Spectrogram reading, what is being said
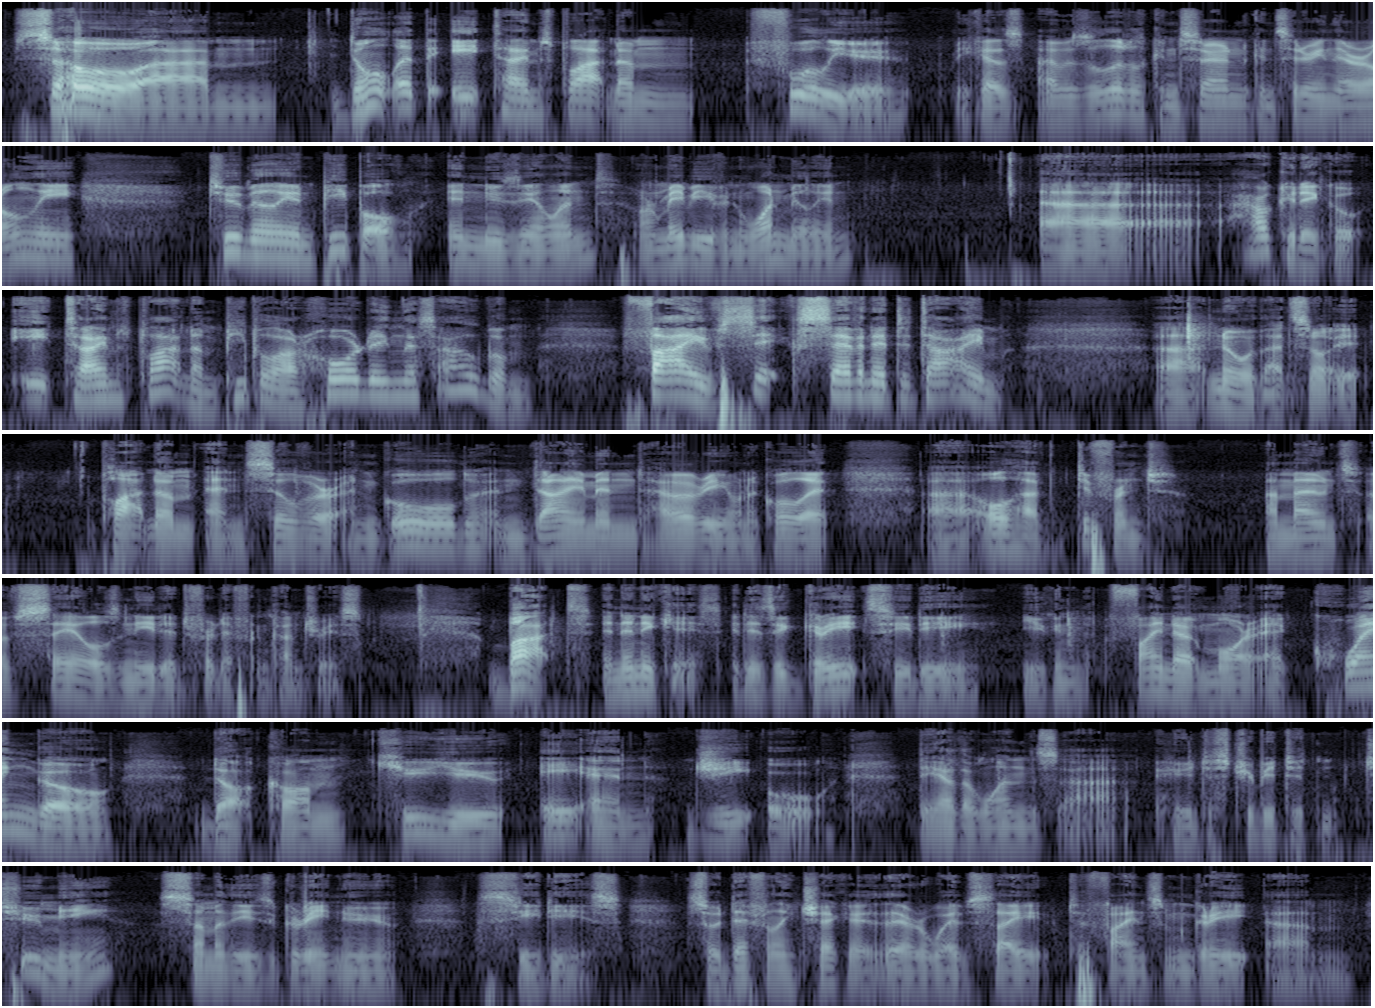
So, um, don't let the eight times platinum fool you, because I was a little concerned considering there are only 2 million people in New Zealand, or maybe even 1 million. Uh, how could it go eight times platinum? People are hoarding this album. Five, six, seven at a time. Uh, no, that's not it. Platinum and silver and gold and diamond, however you want to call it, uh, all have different amounts of sales needed for different countries. But in any case, it is a great CD. You can find out more at quango.com, Q U A N G O. They are the ones uh, who distributed to me some of these great new CDs. So definitely check out their website to find some great um,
